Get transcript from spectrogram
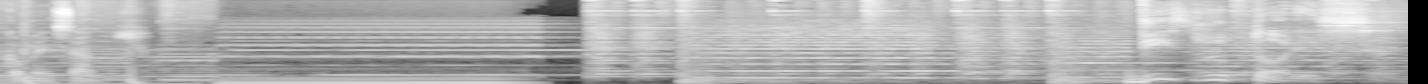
comenzamos. Disruptores.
